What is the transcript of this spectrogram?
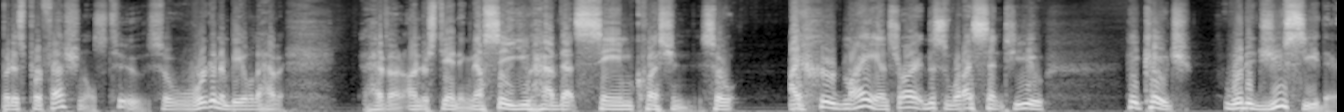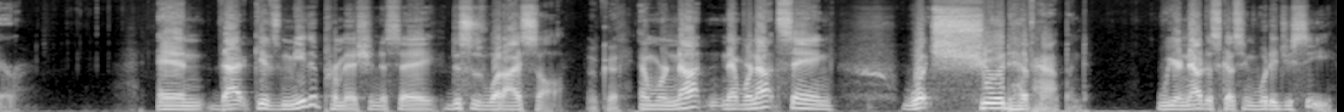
but as professionals too. So we're going to be able to have have an understanding. Now say you have that same question. So I heard my answer. All right, this is what I sent to you. Hey coach, what did you see there? And that gives me the permission to say this is what I saw. Okay. And we're not now we're not saying what should have happened. We are now discussing what did you see?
